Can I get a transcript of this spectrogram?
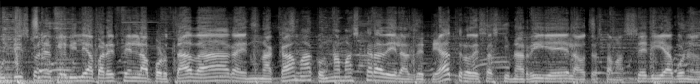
Un disco en el que Billy aparece en la portada, en una cama, con una máscara de las de teatro, de esas que una ríe, la otra está más seria. Bueno,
